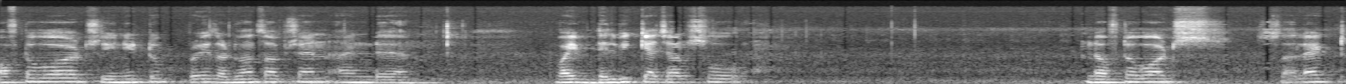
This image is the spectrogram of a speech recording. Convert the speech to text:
Afterwards you need to press advanced option and uh, wipe Dalvik cache also. And afterwards select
